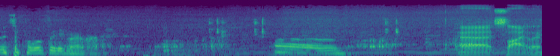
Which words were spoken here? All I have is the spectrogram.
Thirty-four zero. Oh, Uh, slightly.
